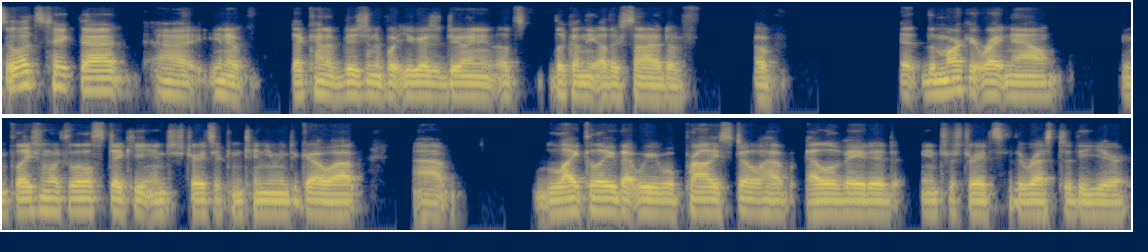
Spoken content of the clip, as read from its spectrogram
So let's take that, uh, you know, that kind of vision of what you guys are doing, and let's look on the other side of of uh, the market right now. Inflation looks a little sticky. Interest rates are continuing to go up. Uh, likely that we will probably still have elevated interest rates for the rest of the year.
